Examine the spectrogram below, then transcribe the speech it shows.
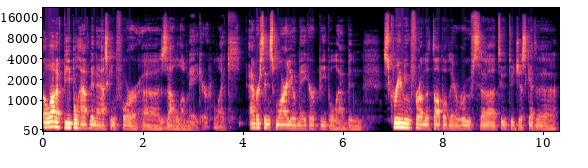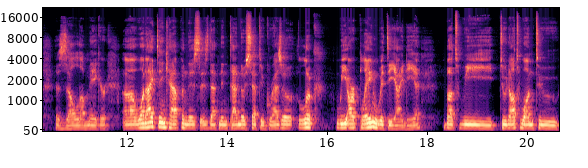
a lot of people have been asking for a Zelda Maker. Like ever since Mario Maker, people have been screaming from the top of their roofs uh, to to just get a, a Zelda Maker. Uh, what I think happened is is that Nintendo said to Grezzo, "Look, we are playing with the idea." but we do not want to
